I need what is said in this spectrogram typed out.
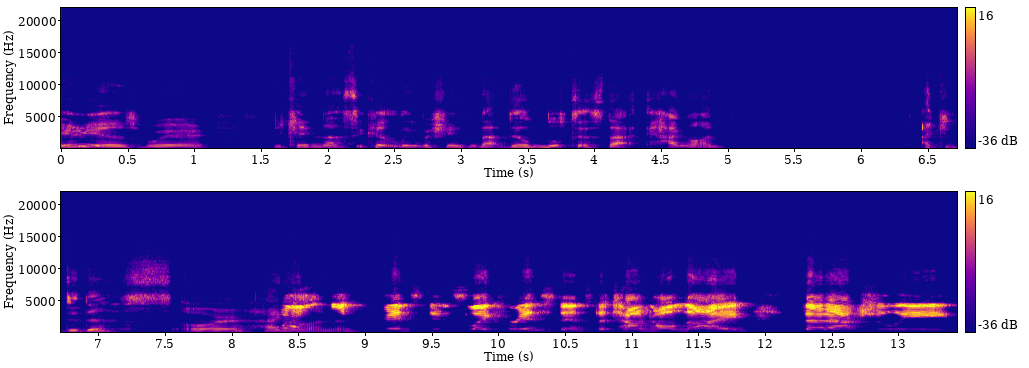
areas where you're kind of secretly wishing that they'll notice that hang on I could do this or hang Well, on for instance, like for instance, the Town Hall Nine that actually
